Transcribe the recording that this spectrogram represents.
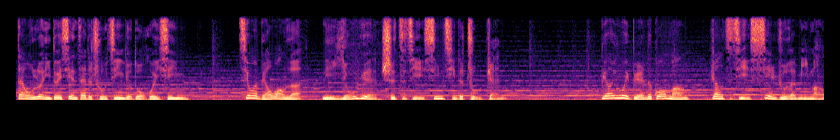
但无论你对现在的处境有多灰心，千万不要忘了，你永远是自己心情的主人。不要因为别人的光芒，让自己陷入了迷茫。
